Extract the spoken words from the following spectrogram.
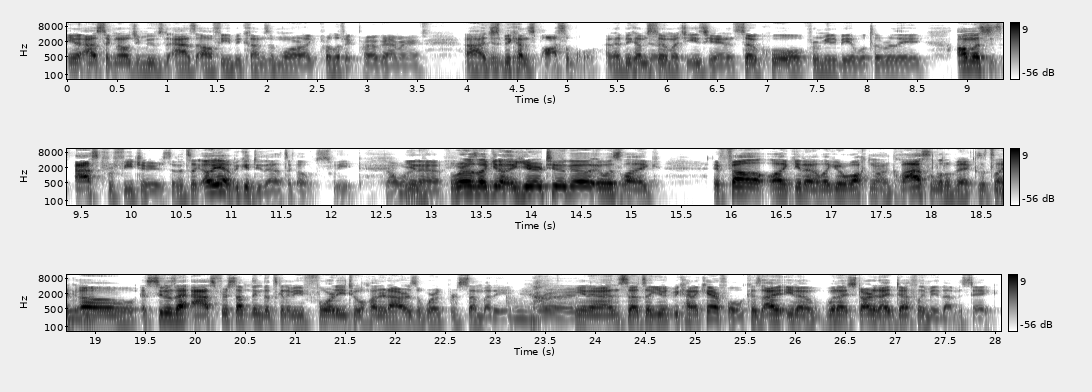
you know, as technology moves and as Alfie becomes a more like prolific programmer, uh, it just becomes possible and it becomes yeah. so much easier and it's so cool for me to be able to really almost just ask for features and it's like oh yeah we could do that it's like oh sweet Don't worry. you know whereas like you know a year or two ago it was like it felt like you know like you're walking on glass a little bit because it's like mm-hmm. oh as soon as i ask for something that's going to be 40 to 100 hours of work for somebody right you know and so it's like you would be kind of careful because i you know when i started i definitely made that mistake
